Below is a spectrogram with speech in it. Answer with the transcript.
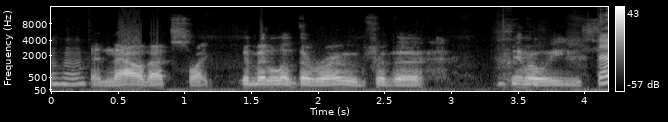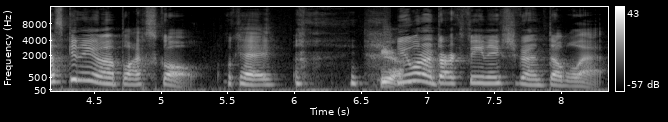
Mhm. And now that's like the middle of the road for the MOEs. That's getting you a black skull, okay? Yeah. you want a dark phoenix, you're gonna double that.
